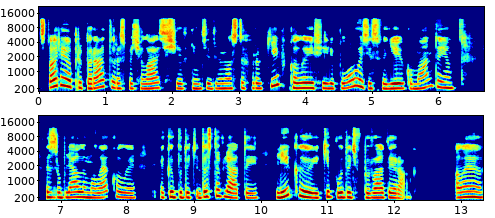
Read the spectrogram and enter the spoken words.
Історія препарату розпочалась ще в кінці 90-х років, коли Філіп Лоу зі своєю командою розробляли молекули, які будуть доставляти ліки, які будуть вбивати рак. Але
